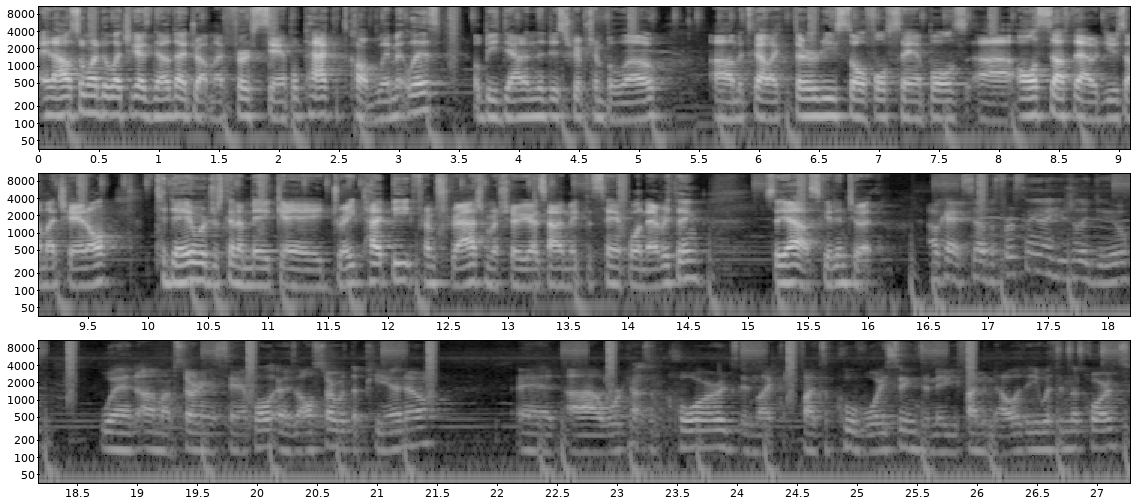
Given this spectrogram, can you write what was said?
And I also wanted to let you guys know that I dropped my first sample pack. It's called Limitless. It'll be down in the description below. Um, it's got like 30 soulful samples, uh, all stuff that I would use on my channel. Today we're just gonna make a Drake type beat from scratch. I'm gonna show you guys how I make the sample and everything. So yeah, let's get into it. Okay, so the first thing I usually do when um, I'm starting a sample is I'll start with the piano and uh, work out some chords and like find some cool voicings and maybe find a melody within the chords.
